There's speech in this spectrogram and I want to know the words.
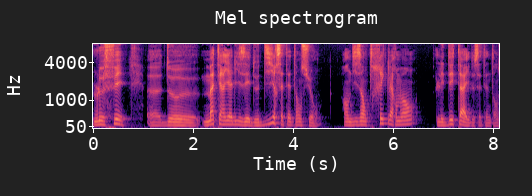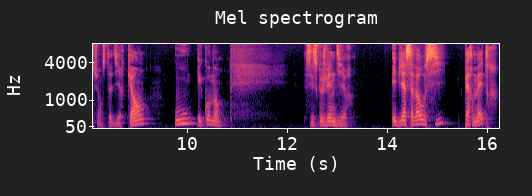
le fait euh, de matérialiser, de dire cette intention en disant très clairement les détails de cette intention, c'est-à-dire quand, où et comment. C'est ce que je viens de dire. Eh bien, ça va aussi permettre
